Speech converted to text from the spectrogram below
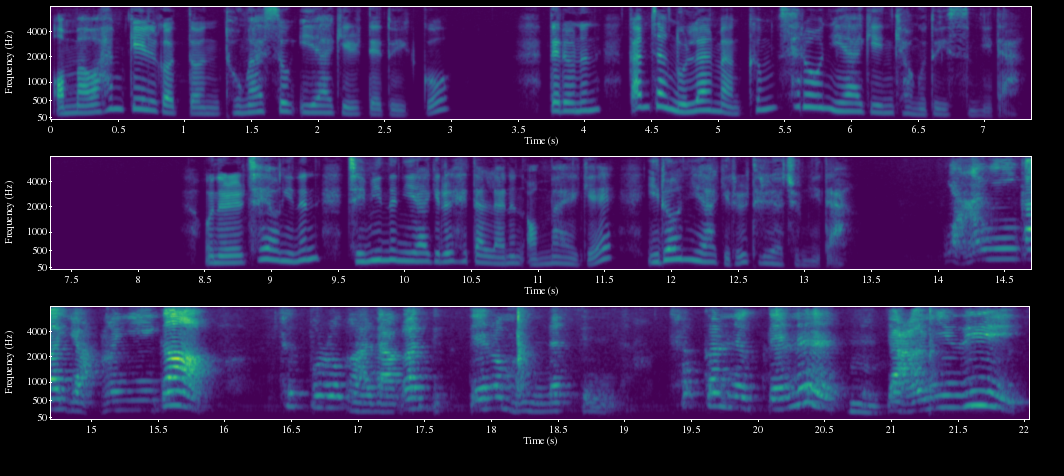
엄마와 함께 읽었던 동화 속 이야기일 때도 있고, 때로는 깜짝 놀랄 만큼 새로운 이야기인 경우도 있습니다. 오늘 채영이는 재미있는 이야기를 해달라는 엄마에게 이런 이야기를 들려줍니다. 양이가 양이가 숲으로 가다가 늑대를 만났습니다. 착한 늑대는 양이를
